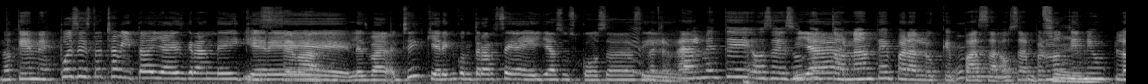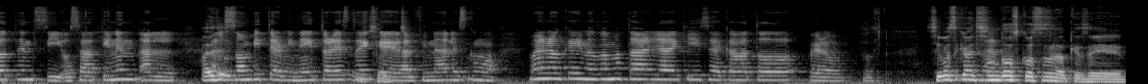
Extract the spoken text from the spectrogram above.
No tiene. Pues esta chavita ya es grande y Y quiere se va. les va, sí, quiere encontrarse a ella sus cosas y Pero realmente, o sea, es un ya- detonante para lo que pasa, o sea, pero no tiene un plot en sí, o sea, tienen al, al zombie Terminator este que al final es como, bueno, ok, nos va a matar, ya aquí se acaba todo, pero pues Sí, básicamente son dos cosas en las que se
